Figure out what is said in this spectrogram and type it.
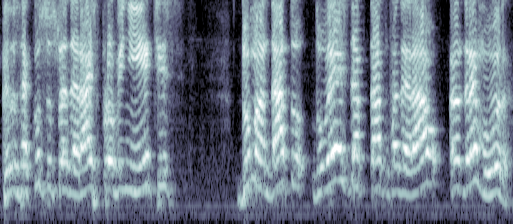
pelos recursos federais provenientes do mandato do ex-deputado federal André Moura.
